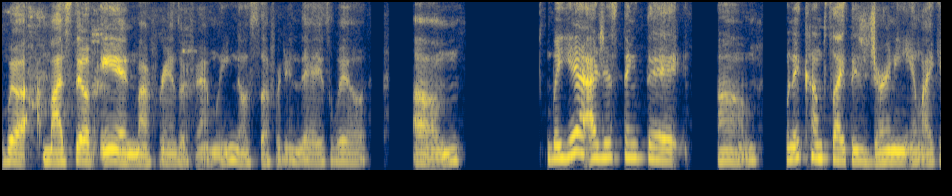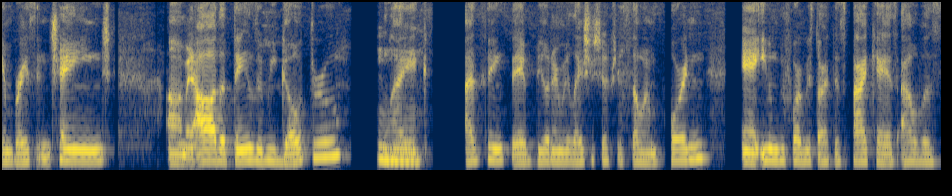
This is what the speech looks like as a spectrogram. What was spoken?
well, myself and my friends or family, you know, suffered in that as well. Um, but yeah, I just think that um when it comes to like this journey and like embracing change, um, and all the things that we go through, mm-hmm. like I think that building relationships is so important. And even before we start this podcast, I was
